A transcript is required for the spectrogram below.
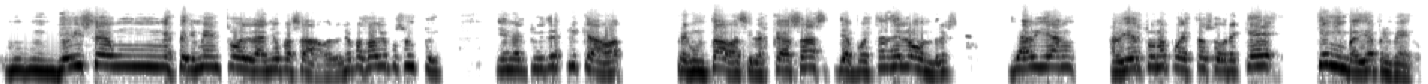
mm, yo hice un experimento el año pasado. El año pasado yo puse un tweet y en el tweet explicaba, preguntaba si las casas de apuestas de Londres ya habían abierto una apuesta sobre qué, quién invadía primero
